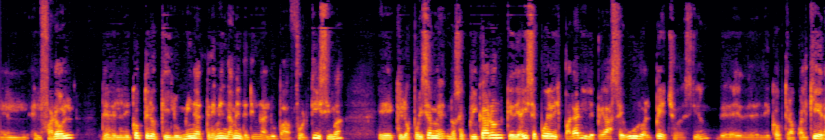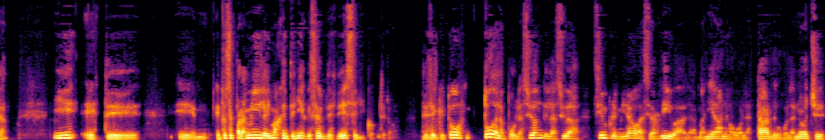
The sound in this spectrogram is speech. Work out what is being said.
el, farol, desde el helicóptero que ilumina tremendamente, tiene una lupa fuertísima, eh, que los policías nos explicaron que de ahí se puede disparar y le pega seguro al pecho, decían, desde el helicóptero a cualquiera. Y este, eh, entonces para mí la imagen tenía que ser desde ese helicóptero, desde que todos, toda la población de la ciudad siempre miraba hacia arriba a la mañana o a las tardes o a la noche,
